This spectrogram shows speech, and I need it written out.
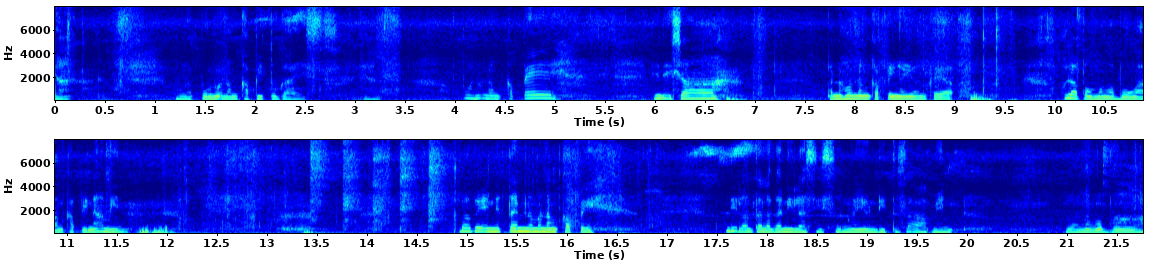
Yan. Mga puno ng kape to guys. Yan. Puno ng kape. Hindi siya panahon ng kape ngayon kaya wala pang mga bunga ang kape namin. Bagay anytime naman ang kape. Hindi lang talaga nila season ngayon dito sa amin. Wala mga bunga.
